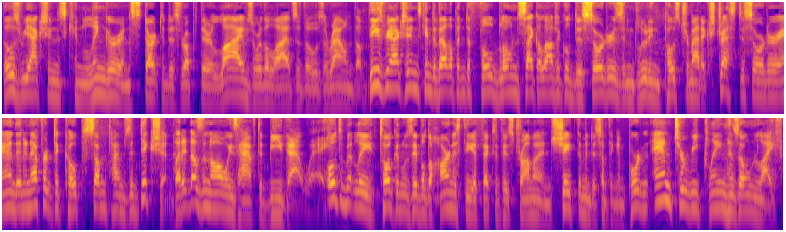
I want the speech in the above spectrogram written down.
those reactions can linger and start to disrupt their lives or the lives of those around them. These reactions can develop into full blown psychological disorders, including post traumatic stress disorder, and in an effort to cope, sometimes addiction. But it doesn't always have to be that way. Ultimately, Tolkien was able to harness the effects of his trauma and shape them into something important and to reclaim his own life,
